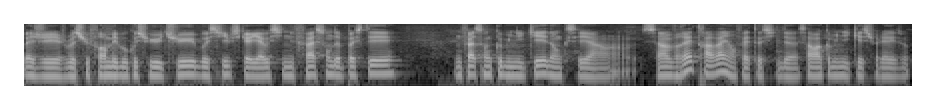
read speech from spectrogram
ben, je me suis formé beaucoup sur YouTube aussi, parce qu'il y a aussi une façon de poster. une façon de communiquer. Donc c'est un, un vrai travail en fait aussi de savoir communiquer sur les réseaux.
